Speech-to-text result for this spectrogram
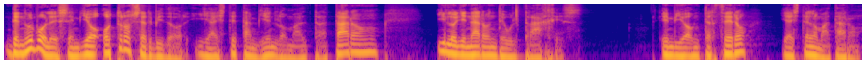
De nuevo les envió otro servidor, y a éste también lo maltrataron y lo llenaron de ultrajes. Envió a un tercero, y a éste lo mataron.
